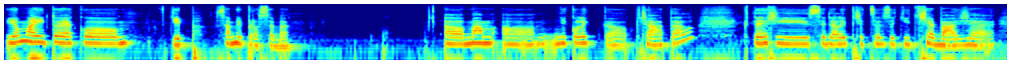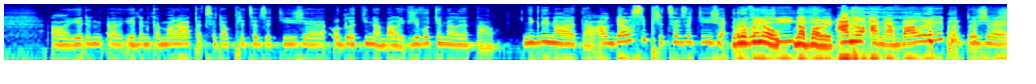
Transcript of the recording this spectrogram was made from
Jo, mají to jako vtip sami pro sebe. Uh, mám uh, několik uh, přátel, kteří si dali předsevzetí třeba, že uh, jeden, uh, jeden kamarád tak si dal předsevzetí, že odletí na Bali. V životě neletal. Nikdy neletal, ale dal si předsevzetí, že Rovnou odletí. na Bali. Ano, a na Bali, protože,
